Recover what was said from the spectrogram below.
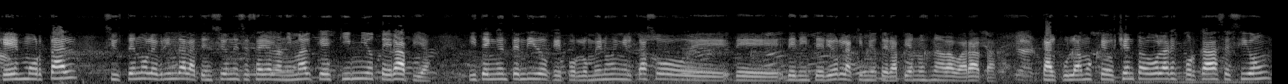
que es mortal si usted no le brinda la atención necesaria al animal, que es quimioterapia. Y tengo entendido que por lo menos en el caso del interior la quimioterapia no es nada barata. Calculamos que 80 dólares por cada sesión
